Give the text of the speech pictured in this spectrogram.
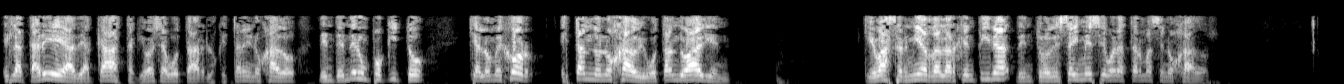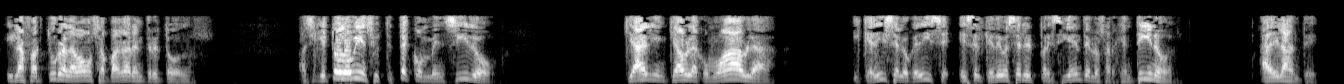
es la tarea de acá hasta que vaya a votar, los que están enojados, de entender un poquito que a lo mejor, estando enojado y votando a alguien que va a hacer mierda a la Argentina, dentro de seis meses van a estar más enojados. Y la factura la vamos a pagar entre todos. Así que todo bien, si usted está convencido que alguien que habla como habla y que dice lo que dice es el que debe ser el presidente de los argentinos, adelante.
